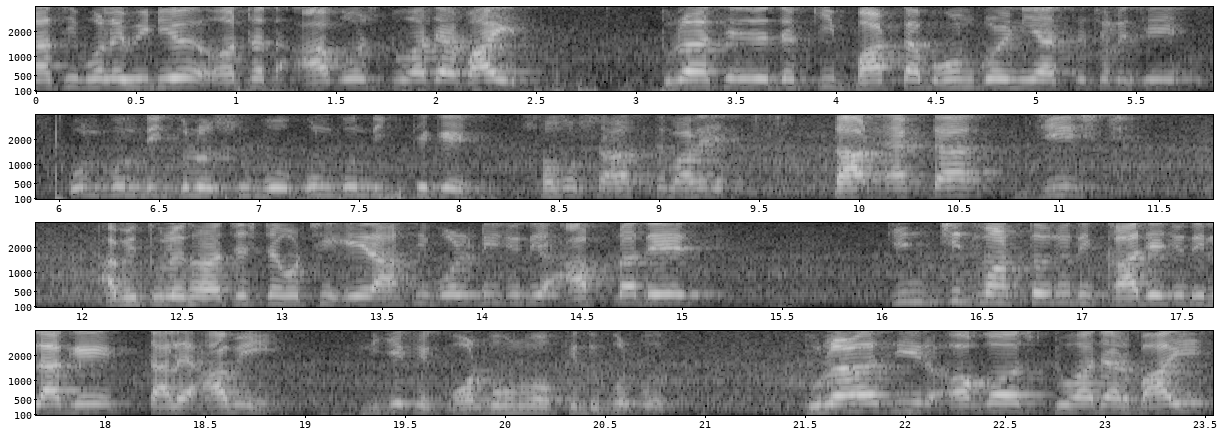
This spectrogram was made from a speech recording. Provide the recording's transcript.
রাশিফলের ভিডিও, অর্থাৎ আগস্ট দু হাজার বাইশ। তুলা মধ্যে কী বার্তা বহন করে নিয়ে আসতে চলেছে? কোন কোন দিকগুলো শুভ, কোন কোন দিক থেকে সমস্যা আসতে পারে? তার একটা জিস্ট আমি তুলে ধরার চেষ্টা করছি। এই রাশিফলটি যদি আপনাদের কিঞ্চিত মাত্র যদি কাজে যদি লাগে, তাহলে আমি নিজেকে গর্ব অনুভব কিন্তু করব। তুলা রাশির অগস্ট দু হাজার বাইশ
